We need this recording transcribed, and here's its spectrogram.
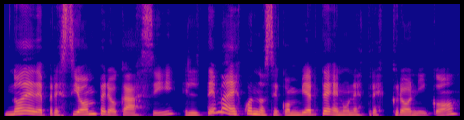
no de depresión, pero casi. El tema es cuando se convierte en un estrés crónico.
